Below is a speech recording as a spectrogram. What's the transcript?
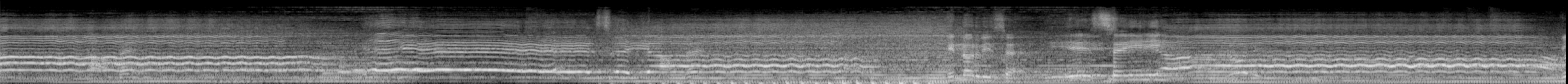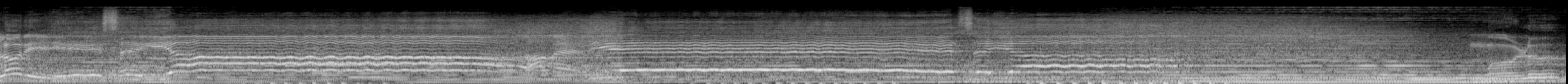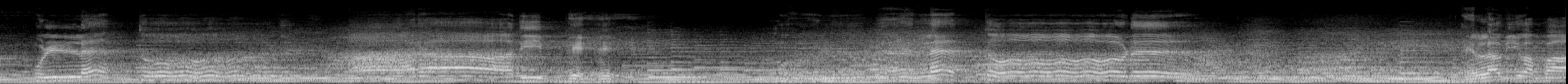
இன்னொரு வீச. ஏசையா? க்ளோரி முழு உள்ளத்தோடு ஆராதிப்பே you அப்பா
